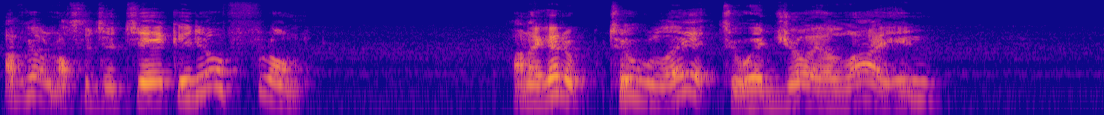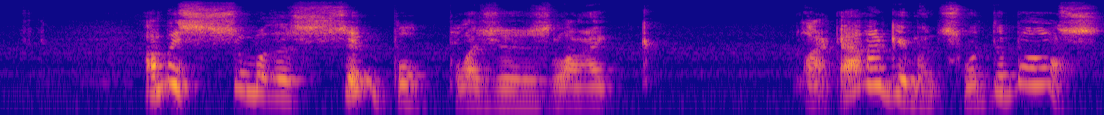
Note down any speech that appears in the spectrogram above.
I've got nothing to take it off from. And I get up too late to enjoy a lying. I miss some of the simple pleasures like like arguments with the boss.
